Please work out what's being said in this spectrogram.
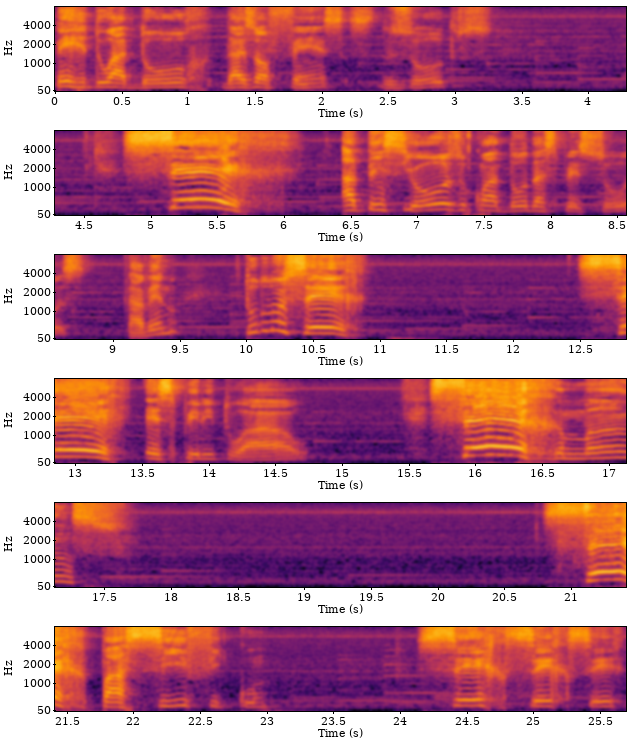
perdoador das ofensas dos outros, ser atencioso com a dor das pessoas, tá vendo? Tudo no ser. Ser espiritual, ser manso, ser pacífico, ser, ser, ser.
